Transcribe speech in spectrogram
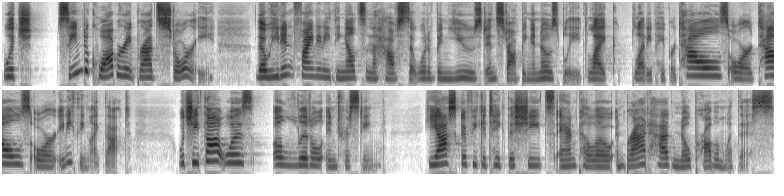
which seemed to corroborate Brad's story, though he didn't find anything else in the house that would have been used in stopping a nosebleed, like bloody paper towels or towels or anything like that, which he thought was a little interesting. He asked if he could take the sheets and pillow, and Brad had no problem with this.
